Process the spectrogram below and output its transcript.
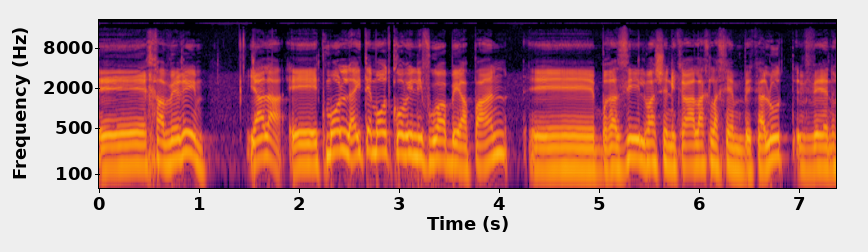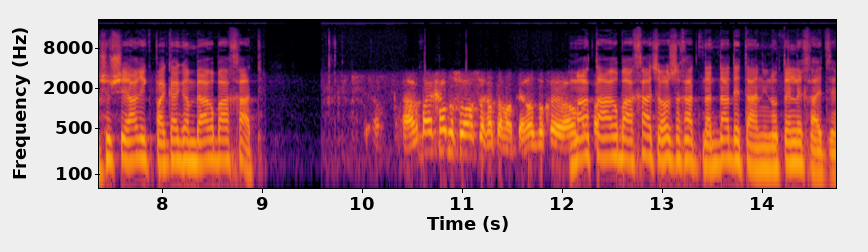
אה, חברים, יאללה, אה, אתמול הייתם מאוד קרובים לפגוע ביפן, אה, ברזיל, מה שנקרא, הלך לכם בקלות, ואני חושב שאריק פגע גם בארבע אחת. ארבע אחד או שלוש אחת אמרתי, אני לא זוכר. אמרת 4-1, 3-1, נדנדת, אני נותן לך את זה.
